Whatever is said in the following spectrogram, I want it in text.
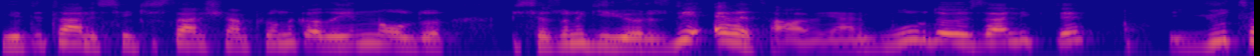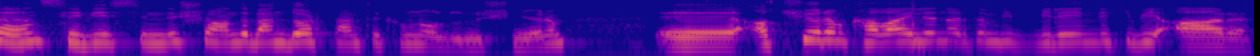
7 tane 8 tane şampiyonluk adayının olduğu bir sezona giriyoruz diye. Evet abi yani burada özellikle Utah'ın seviyesinde şu anda ben 4 tane takımın olduğunu düşünüyorum. E, atıyorum Kawhi Leonard'ın bir bileğindeki bir ağrı.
